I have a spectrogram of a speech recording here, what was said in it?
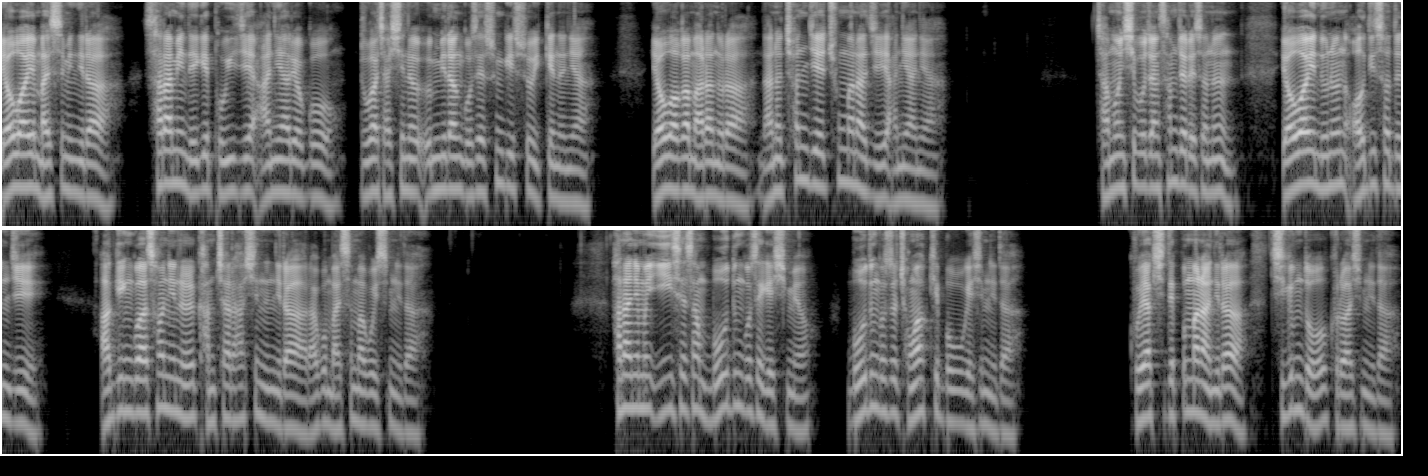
여호와의 말씀이니라 사람이 내게 보이지 아니하려고 누가 자신을 은밀한 곳에 숨길 수 있겠느냐 여호와가 말하노라 나는 천지에 충만하지 아니하냐 잠언 15장 3절에서는 여호와의 눈은 어디서든지 악인과 선인을 감찰하시느니라 라고 말씀하고 있습니다. 하나님은 이 세상 모든 곳에 계시며 모든 것을 정확히 보고 계십니다. 구약 시대뿐만 아니라 지금도 그러하십니다.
